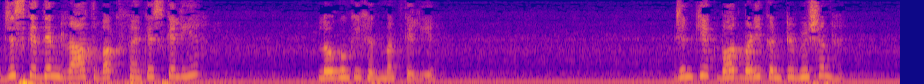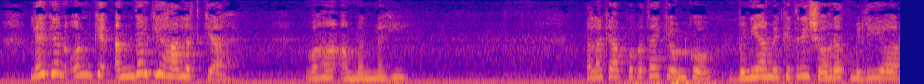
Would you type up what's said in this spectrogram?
جس کے دن رات وقف ہے کس کے لیے؟ لوگوں کی خدمت کے لیے۔ جن کی ایک بہت بڑی کنٹریبیوشن ہے۔ لیکن ان کے اندر کی حالت کیا ہے؟ وہاں امن نہیں۔ حالانکہ آپ کو پتا ہے کہ ان کو دنیا میں کتنی شہرت ملی اور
